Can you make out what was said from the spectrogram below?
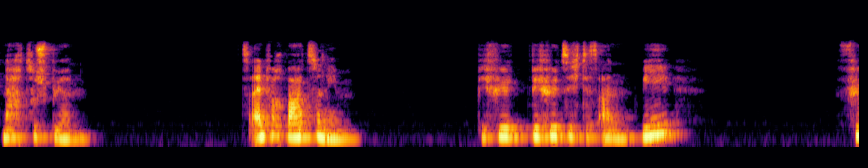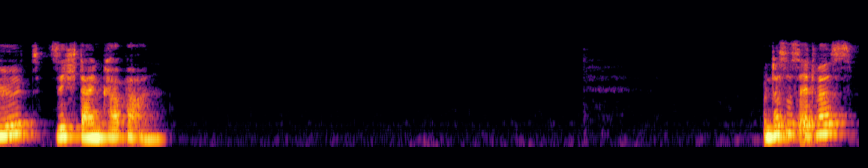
nachzuspüren es einfach wahrzunehmen. Wie fühlt, wie fühlt sich das an? Wie fühlt sich dein Körper an? Und das ist etwas,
